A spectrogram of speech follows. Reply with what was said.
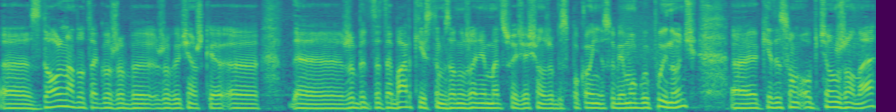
e, zdolna do tego, żeby, żeby ciężkie, żeby te, te barki z tym zanurzeniem 1,60 m, żeby spokojnie sobie mogły płynąć, kiedy są obciążone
